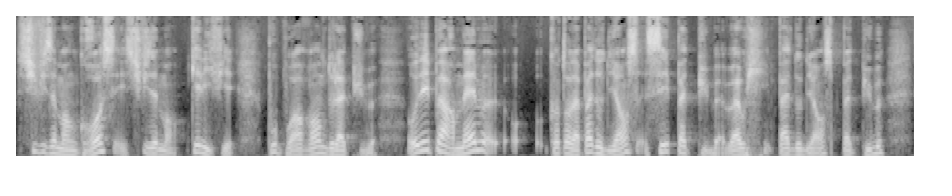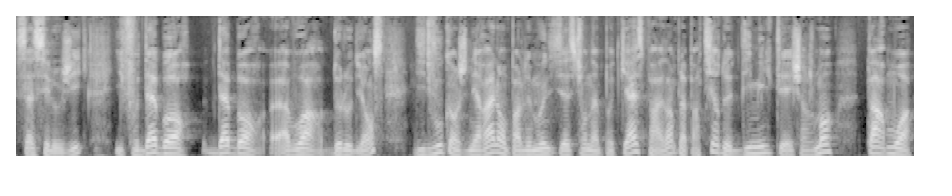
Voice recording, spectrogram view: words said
suffisamment grosse et suffisamment qualifiée pour pouvoir vendre de la pub. Au départ même, quand on n'a pas d'audience, c'est pas de pub. Bah oui, pas d'audience, pas de pub, ça c'est logique. Il faut d'abord, d'abord avoir de l'audience. Dites-vous qu'en général, on parle de monétisation d'un podcast, par exemple, à partir de 10 000 téléchargements par mois.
